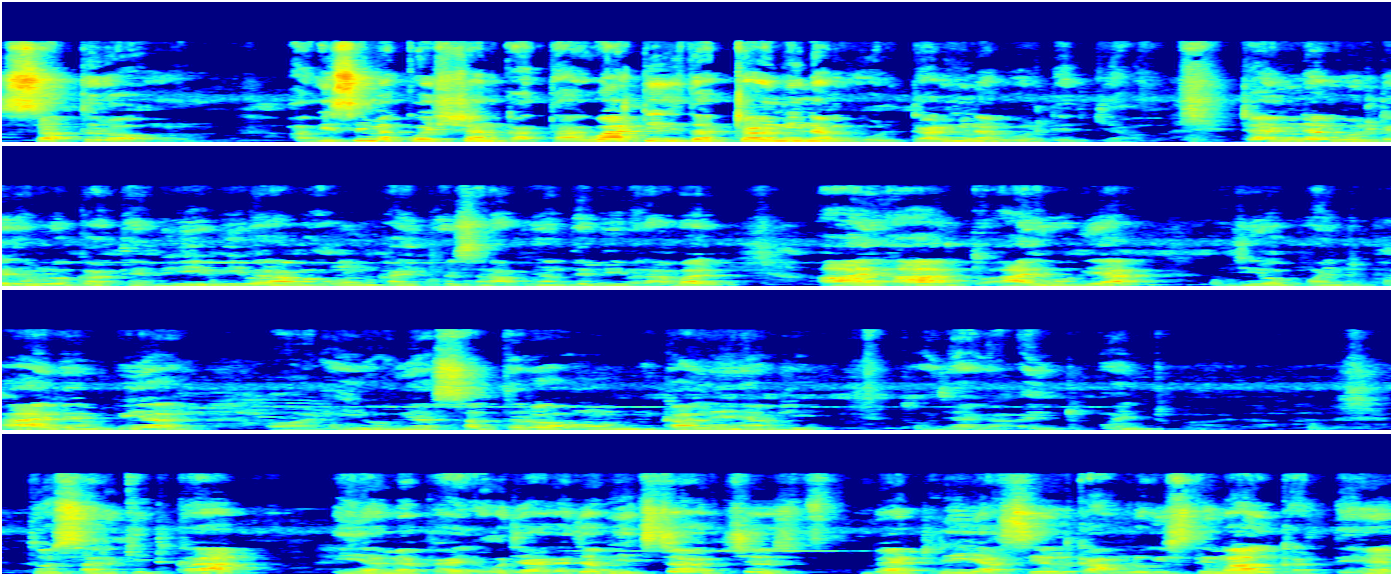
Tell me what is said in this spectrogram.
सत्रह ओम. अब इसी में क्वेश्चन करता है what is the terminal volt terminal voltage क्या होगा? टर्मिनल वोल्टेज हम लोग कहते हैं वी वी बराबर ओम का इक्वेशन आप जानते हैं वी बराबर आई आर तो आई हो गया ज़ीरो पॉइंट फाइव एम्पियर और ई हो गया सत्रह ओम निकाले हैं अभी तो हो जाएगा एट पॉइंट तो सर्किट का ई एम एफ़ हो जाएगा। जब भी बैटरी या सेल का हम लोग इस्तेमाल करते हैं,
